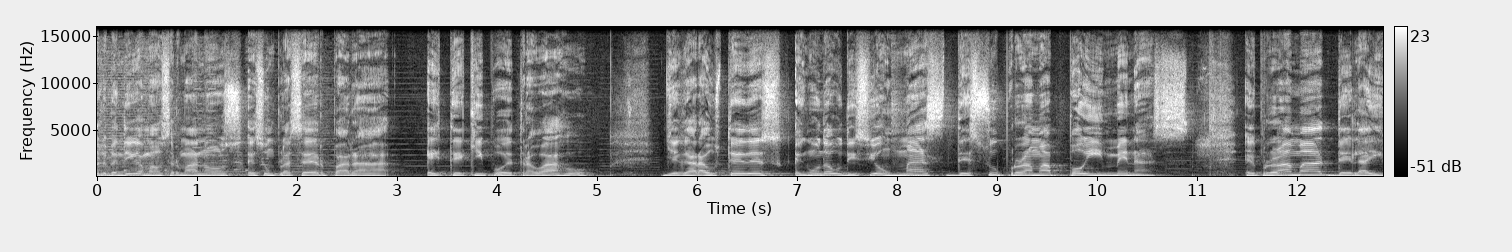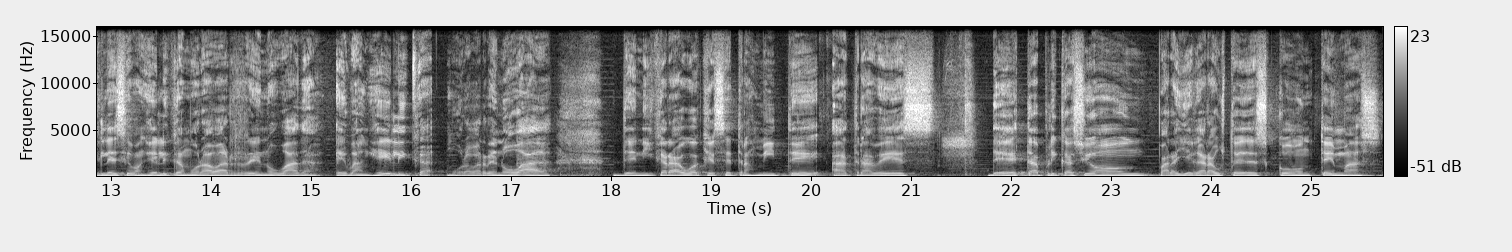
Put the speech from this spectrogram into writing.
Dios les bendiga, amados hermanos. Es un placer para este equipo de trabajo llegar a ustedes en una audición más de su programa Poimenas, el programa de la Iglesia Evangélica Morava Renovada, Evangélica Morava Renovada de Nicaragua, que se transmite a través de esta aplicación para llegar a ustedes con temas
